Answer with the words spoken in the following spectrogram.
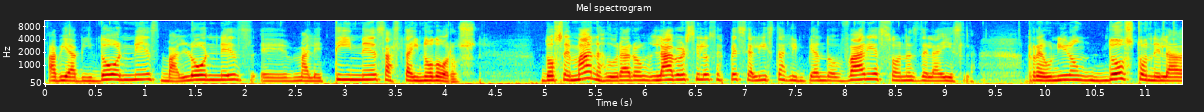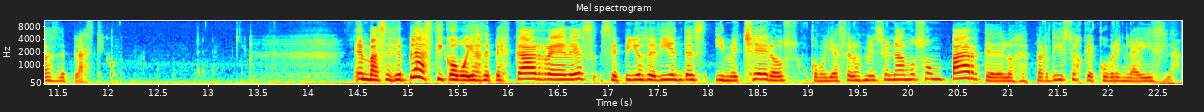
Había bidones, balones, eh, maletines, hasta inodoros. Dos semanas duraron Lavers y los especialistas limpiando varias zonas de la isla. Reunieron dos toneladas de plástico. Envases de plástico, boyas de pescar, redes, cepillos de dientes y mecheros, como ya se los mencionamos, son parte de los desperdicios que cubren la isla.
